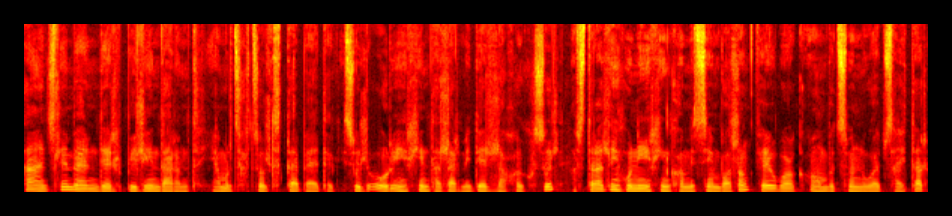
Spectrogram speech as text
Та ажлын байран дээрх бэлгийн дарамт ямар зохицуулттай байдаг эсвэл өөрийн эрхийн талаар мэдээлэл авахыг хүсвэл Австралийн хүний эрхийн комиссийн болон Fair Work Ombudsman вебсайтаар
